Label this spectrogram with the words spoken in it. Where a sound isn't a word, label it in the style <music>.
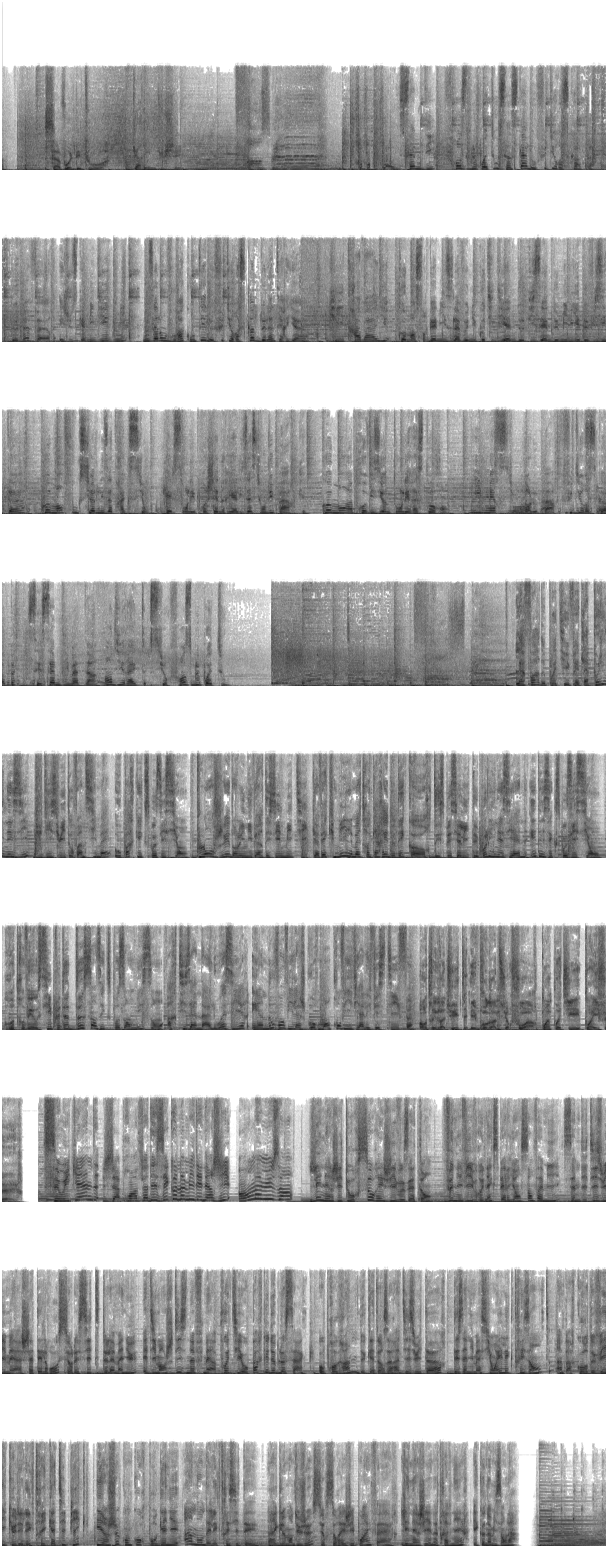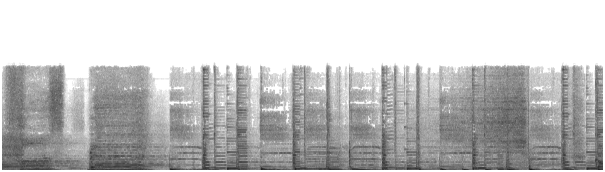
Ça vaut le détour. Karine Duché. France Bleu. Samedi, France Bleu Poitou s'installe au Futuroscope. De 9h et jusqu'à midi et demi, nous allons vous raconter le Futuroscope de l'intérieur. Qui y travaille Comment s'organise la venue quotidienne de dizaines de milliers de visiteurs Comment fonctionnent les attractions Quelles sont les prochaines réalisations du parc Comment approvisionne-t-on les restaurants Immersion dans le parc Futuroscope, c'est samedi matin en direct sur France Bleu Poitou. La foire de Poitiers fête la Polynésie du 18 au 26 mai au Parc Exposition. Plongez dans l'univers des îles mythiques avec 1000 mètres carrés de décors, des spécialités polynésiennes et des expositions. Retrouvez aussi plus de 200 exposants maison, artisanat, loisirs et un nouveau village gourmand convivial et festif. Entrée gratuite et programme sur foire.poitiers.fr. Ce week-end, j'apprends à faire des économies d'énergie en m'amusant. L'énergie Tour Sorégie vous attend. Venez vivre une expérience en famille samedi 18 mai à Châtellerault sur le site de la Manu et dimanche 19 mai à Poitiers au parc de Blossac. Au programme de 14h à 18h, des animations électrisantes, un parcours de véhicules électriques atypiques et un jeu concours pour gagner un an d'électricité. Règlement du jeu sur sorégie.fr. L'énergie est notre avenir, économisons-la.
